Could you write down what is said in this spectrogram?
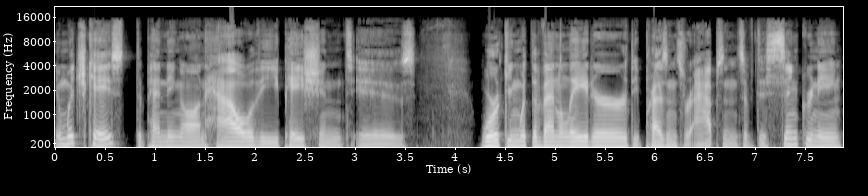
in which case, depending on how the patient is working with the ventilator, the presence or absence of dyssynchrony,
